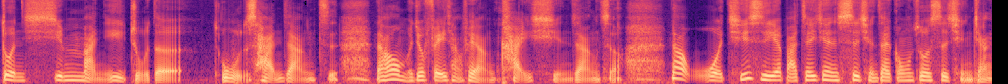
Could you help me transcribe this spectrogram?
顿心满意足的午餐，这样子，然后我们就非常非常开心，这样子哦。那我其实也把这件事情在工作事情讲，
